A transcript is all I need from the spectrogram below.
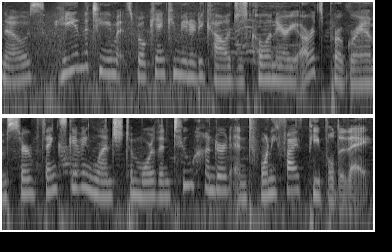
knows. He and the team at Spokane Community College's Culinary Arts program served Thanksgiving lunch to more than 225 people today.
